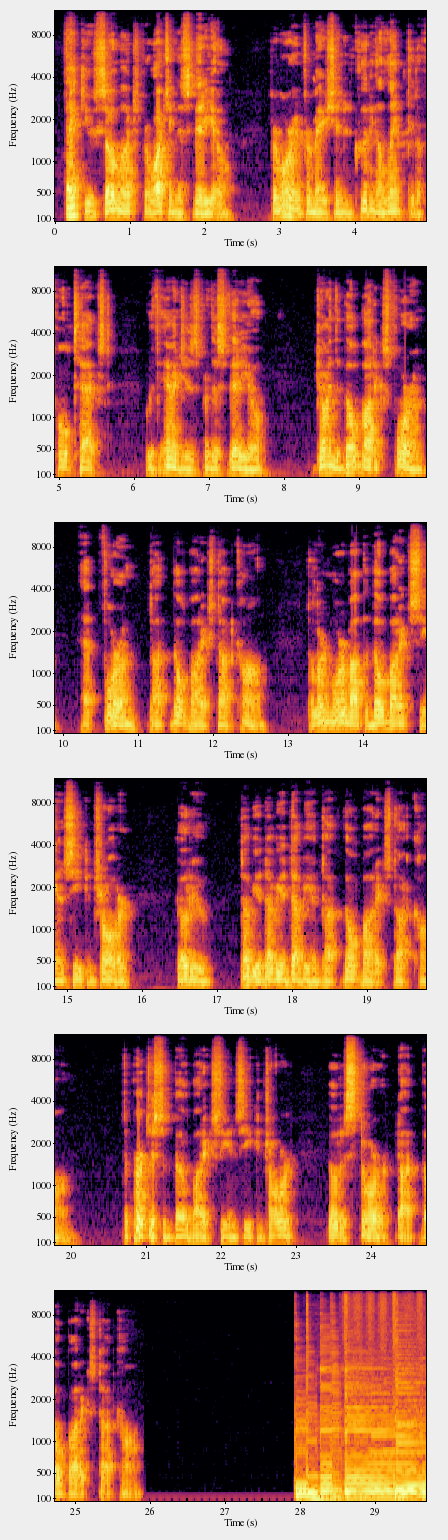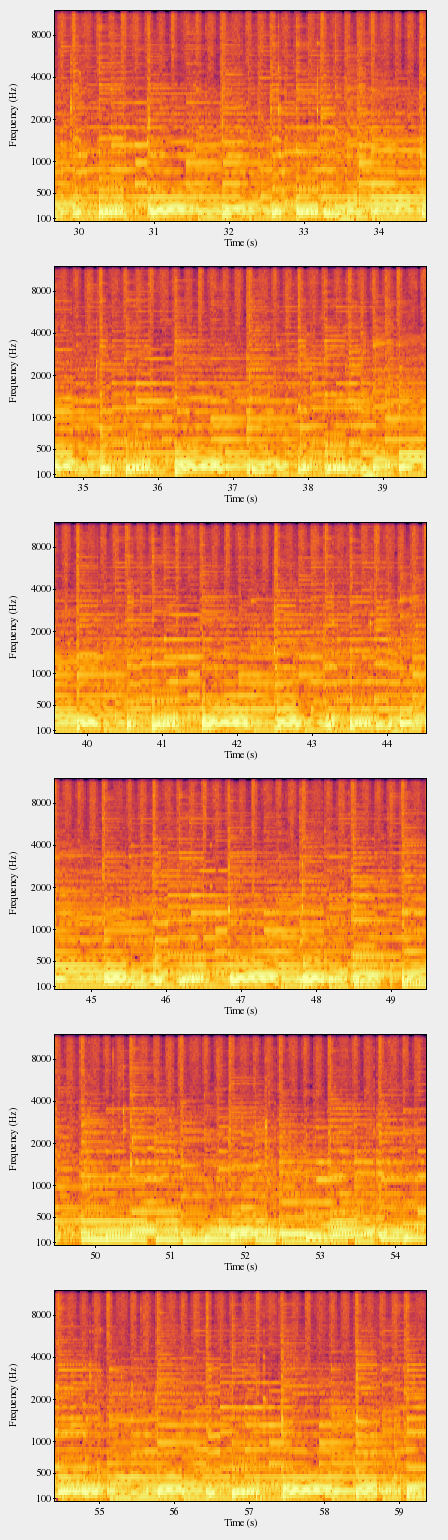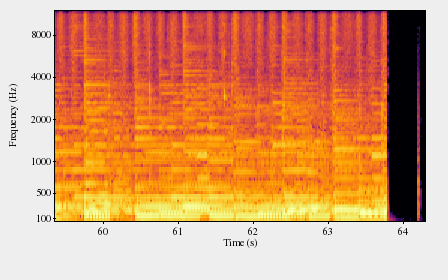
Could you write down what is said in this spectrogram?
Thank you so much for watching this video. For more information, including a link to the full text with images for this video, join the Buildbotics forum at forum.buildbotics.com. To learn more about the Buildbotics CNC controller, go to www.buildbotics.com. To purchase a Buildbotics CNC controller, go to store.buildbotics.com.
